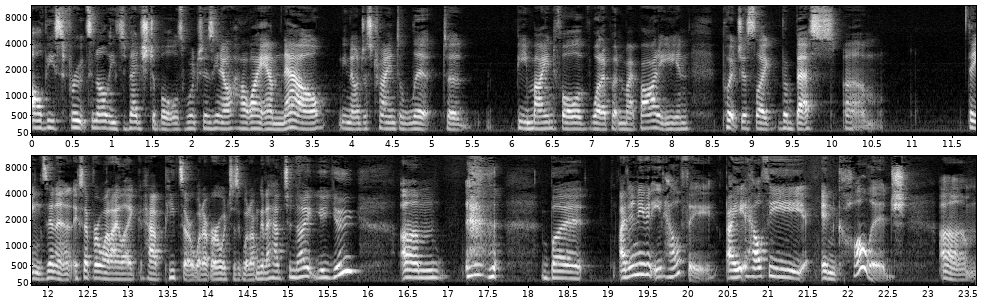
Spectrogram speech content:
all these fruits and all these vegetables which is you know how i am now you know just trying to live to be mindful of what i put in my body and put just like the best um things in it except for when i like have pizza or whatever which is what i'm gonna have tonight yay yay. Um but I didn't even eat healthy. I ate healthy in college. Um,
